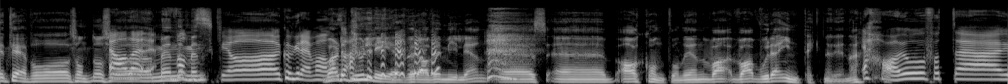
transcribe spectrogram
i TV og sånt. Også. ja, det er men, men vanskelig å konkurrere med han. Hva er det altså. du lever av, Emilien, eh, eh, av kontoen din? Hva, hva, hvor er inntektene dine? Jeg har jo fått eh,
